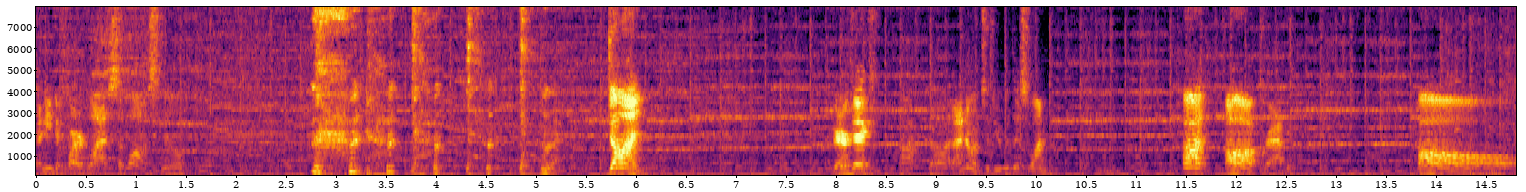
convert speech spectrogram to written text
I need to fire blast a lot of snow. Done! Bear deck? Oh god, I know what to do with this one. Uh, oh crap. Oh.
